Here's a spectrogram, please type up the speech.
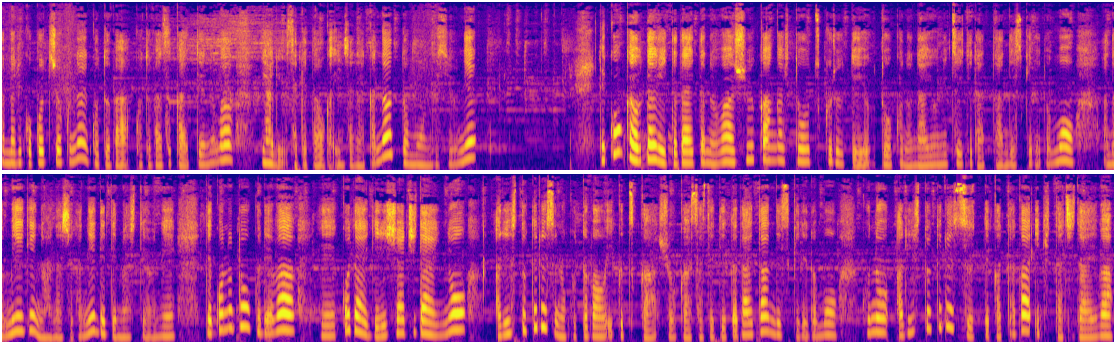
あんまり心地よくない言葉言葉遣いっていうのはやはり避けた方がいいんじゃないかなと思うんですよね。で今回お便りいただいたのは「習慣が人を作る」っていうトークの内容についてだったんですけれどもあの名言の話がね出てましたよね。でこのトークでは、えー、古代ギリシャ時代のアリストテレスの言葉をいくつか紹介させていただいたんですけれどもこのアリストテレスって方が生きた時代は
